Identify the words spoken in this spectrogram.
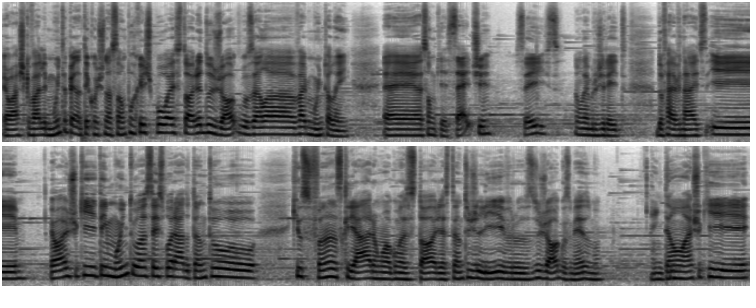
Eu acho que vale muito a pena ter continuação, porque, tipo, a história dos jogos, ela vai muito além. É, são o quê? Sete? Seis? Não lembro direito. Do Five Nights. E eu acho que tem muito a ser explorado. Tanto que os fãs criaram algumas histórias, tanto de livros, dos jogos mesmo. Então, acho que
